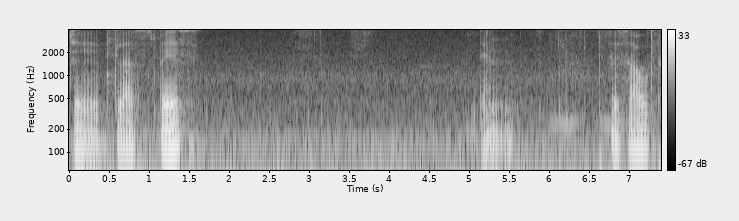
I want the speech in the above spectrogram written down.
j plus space then this out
